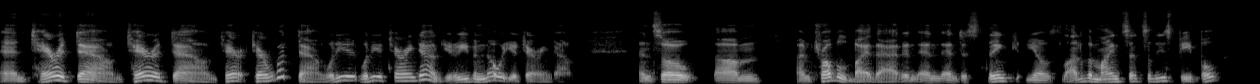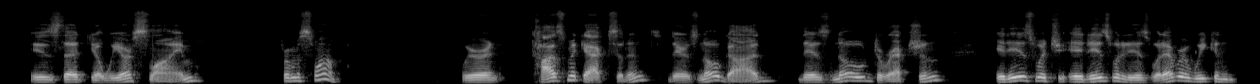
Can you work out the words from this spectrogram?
and tear it down, tear it down, tear tear what down? What are you what are you tearing down? Do you even know what you're tearing down? And so um, I'm troubled by that, and and and just think, you know, a lot of the mindsets of these people is that you know we are slime from a swamp. We're a cosmic accident. There's no God. There's no direction. It is what you, it is what it is. Whatever we can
